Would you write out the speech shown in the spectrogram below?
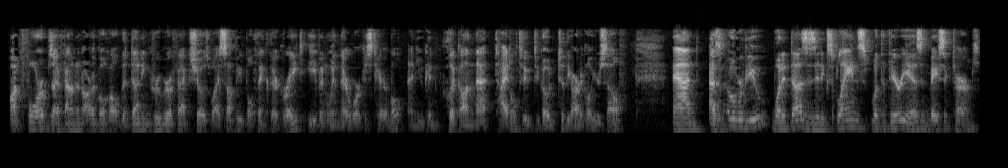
on Forbes, I found an article called The Dunning-Kruger Effect Shows Why Some People Think They're Great Even When Their Work is Terrible. And you can click on that title to, to go to the article yourself. And as an overview, what it does is it explains what the theory is in basic terms.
